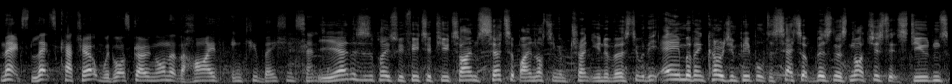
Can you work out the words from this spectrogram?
Next, let's catch up with what's going on at the Hive Incubation Centre. Yeah, this is a place we featured a few times, set up by Nottingham Trent University with the aim of encouraging people to set up business, not just its students,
